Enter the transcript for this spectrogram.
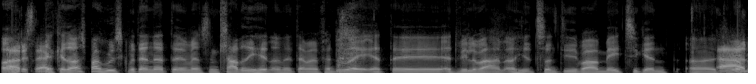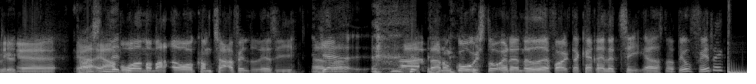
Og Ja, det er stærkt. jeg kan da også bare huske, hvordan at, øh, man sådan klappede i hænderne, da man fandt ud af, at, øh, at Villevaren og Hilton, de var mates igen. Og de Ja, var det, øh, jeg, også jeg har lidt- mig meget over kommentarfeltet, vil jeg sige. Altså, Ja, der, der er nogle gode historier dernede af folk, der kan relatere og sådan noget. Det er jo fedt, ikke?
